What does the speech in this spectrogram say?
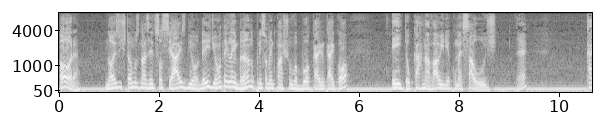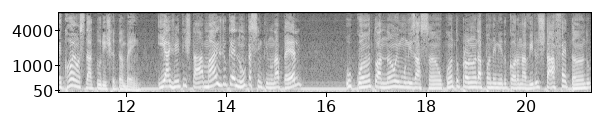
Ora, nós estamos nas redes sociais de, desde ontem lembrando, principalmente com a chuva boa caiu em Caicó. Eita, o carnaval iria começar hoje, né? Caicó é uma cidade turística também. E a gente está mais do que nunca sentindo na pele o quanto a não imunização, o quanto o problema da pandemia do coronavírus está afetando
